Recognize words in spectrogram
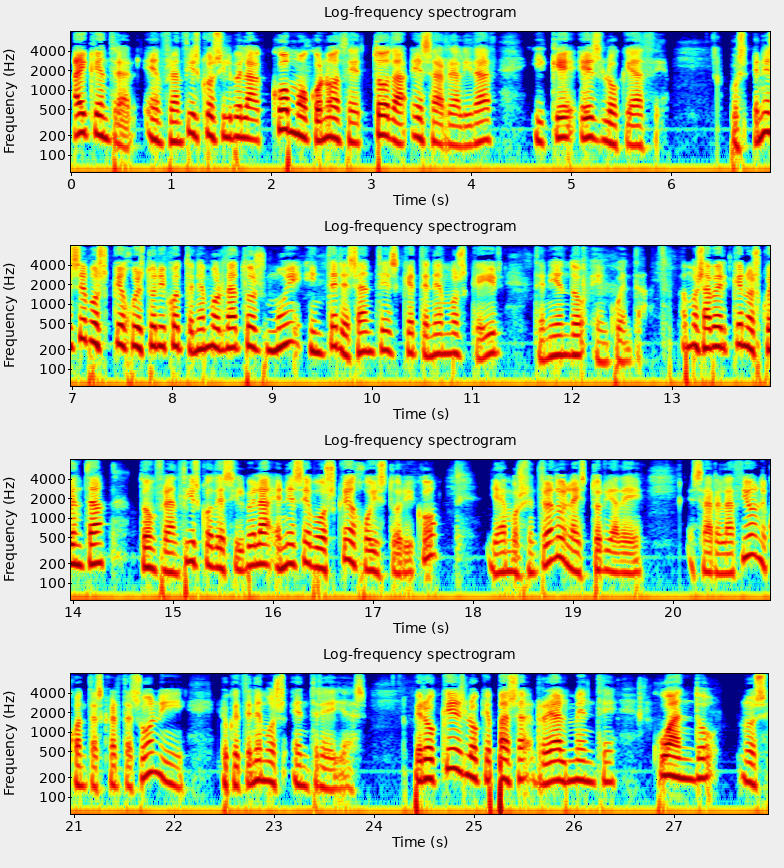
Hay que entrar en Francisco Silvela cómo conoce toda esa realidad y qué es lo que hace. Pues en ese bosquejo histórico tenemos datos muy interesantes que tenemos que ir teniendo en cuenta. Vamos a ver qué nos cuenta don Francisco de Silvela en ese bosquejo histórico. Ya hemos entrado en la historia de esa relación, de cuántas cartas son y lo que tenemos entre ellas. Pero ¿qué es lo que pasa realmente cuando nos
